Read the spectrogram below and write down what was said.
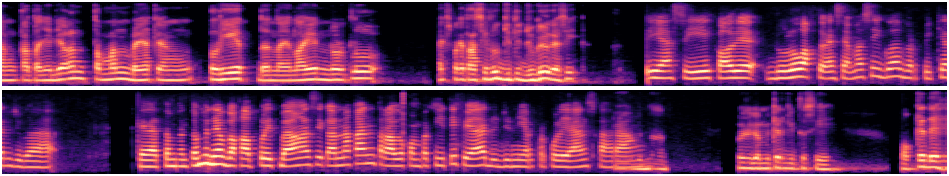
Yang katanya dia kan teman banyak yang pelit dan lain-lain. Menurut lu ekspektasi lu gitu juga gak sih? Iya sih, kalau dia dulu waktu SMA sih gue berpikir juga kayak temen-temennya bakal pelit banget sih karena kan terlalu kompetitif ya di dunia perkuliahan sekarang. benar. Gue juga mikir gitu sih. Oke deh.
